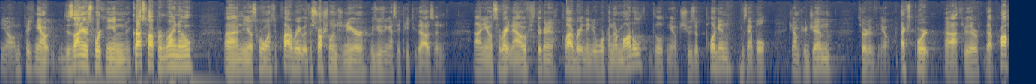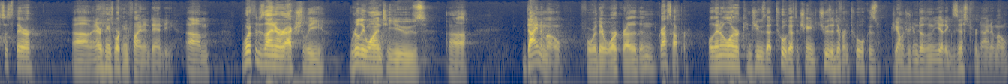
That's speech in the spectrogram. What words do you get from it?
you know, I'm picking out designers working in Grasshopper and Rhino, and, you know, sort of wants to collaborate with a structural engineer who's using SAP 2000. Uh, you know, so right now, if they're going to collaborate and they need to work on their model, they'll, you know, choose a plugin, example, Geometry Gym, sort of, you know, export uh, through their, that process there, um, and everything's working fine and dandy. Um, but what if the designer actually really wanted to use uh, Dynamo for their work rather than Grasshopper? Well, they no longer can choose that tool. They have to change, choose a different tool because Geometry Gym doesn't yet exist for Dynamo.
